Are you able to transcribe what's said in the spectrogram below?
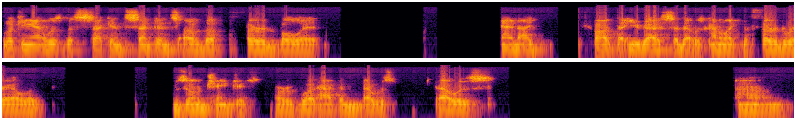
looking at was the second sentence of the third bullet. And I thought that you guys said that was kind of like the third rail of zone changes or what happened. That was, that was, um,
